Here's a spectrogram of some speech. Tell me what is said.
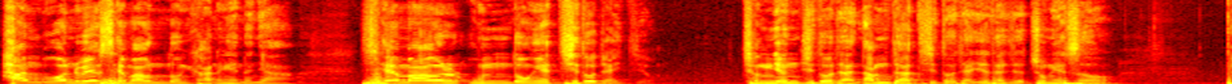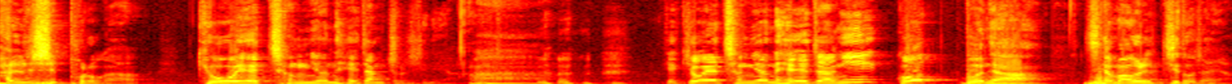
한국은 왜 새마을 운동이 가능했느냐. 새마을 운동의 지도자 있죠. 청년 지도자, 남자 지도자, 여자 지도자 중에서 80%가 교회 청년 회장 출신이야. 아, 교회 청년 회장이 곧 뭐냐? 새마을 지도자야.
